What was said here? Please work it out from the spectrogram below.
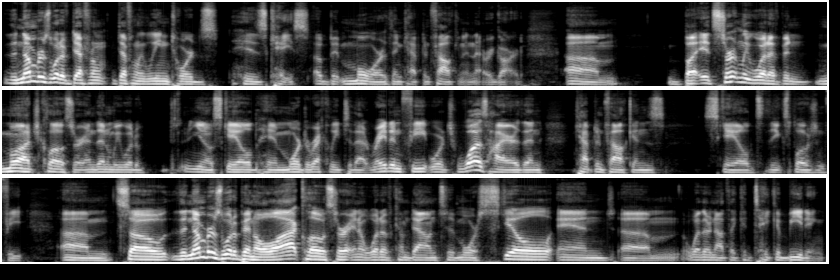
the numbers would have definitely definitely leaned towards his case a bit more than Captain Falcon in that regard. Um, but it certainly would have been much closer, and then we would have, you know, scaled him more directly to that Raiden feat, which was higher than Captain Falcon's scaled to the explosion feat. Um, so the numbers would have been a lot closer, and it would have come down to more skill and um, whether or not they could take a beating.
